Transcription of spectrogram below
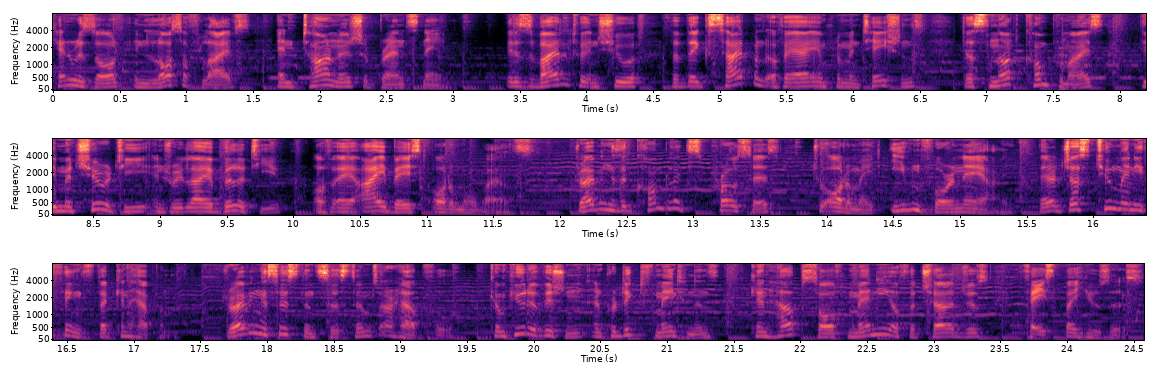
can result in loss of lives and tarnish a brand's name. It is vital to ensure that the excitement of AI implementations does not compromise the maturity and reliability of AI-based automobiles. Driving is a complex process to automate, even for an AI. There are just too many things that can happen. Driving assistance systems are helpful. Computer vision and predictive maintenance can help solve many of the challenges faced by users.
